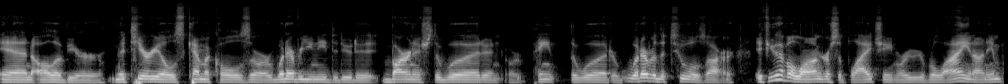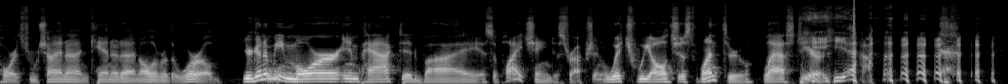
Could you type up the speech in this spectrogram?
and all of your materials, chemicals, or whatever you need to do to varnish the wood and or paint the wood or whatever the tools are, if you have a longer supply chain where you're relying on imports from China and Canada and all over the world, you're going to be more impacted by a supply chain disruption, which we all just went through last year. yeah.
